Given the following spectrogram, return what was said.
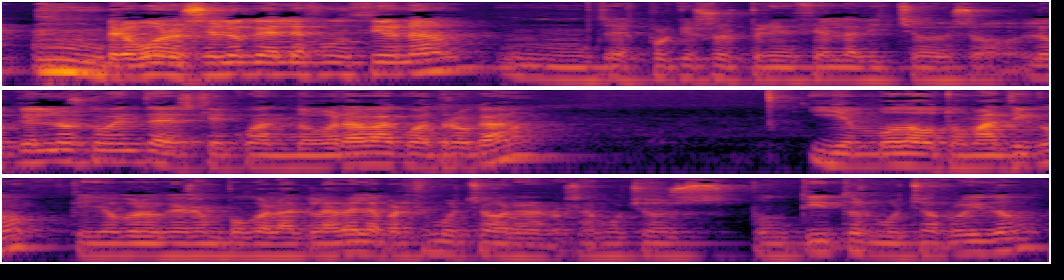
Pero bueno, si es lo que a él le funciona, mm, es porque su experiencia le ha dicho eso. Lo que él nos comenta es que cuando graba 4K, y en modo automático, que yo creo que es un poco la clave, le aparece mucho grano, o sea, muchos puntitos, mucho ruido,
